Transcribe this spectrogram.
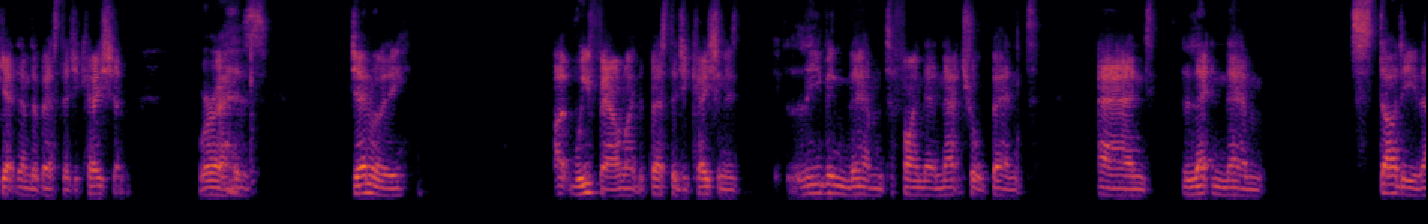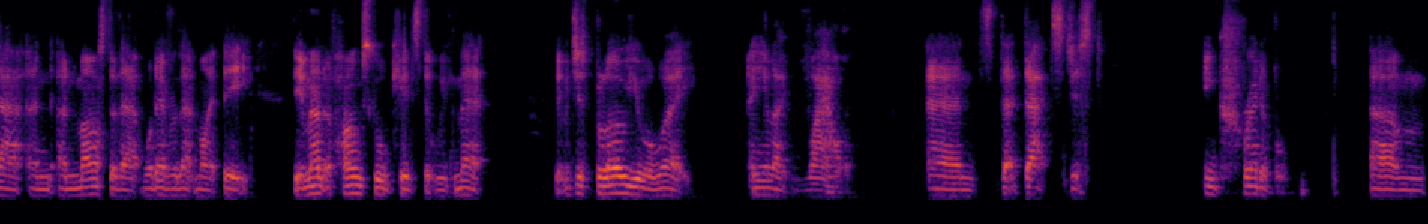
get them the best education. Whereas generally we found like the best education is leaving them to find their natural bent and letting them study that and, and master that whatever that might be. The amount of homeschool kids that we've met it would just blow you away. And you're like wow. And that that's just incredible um,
